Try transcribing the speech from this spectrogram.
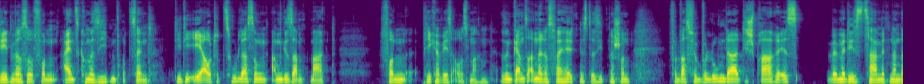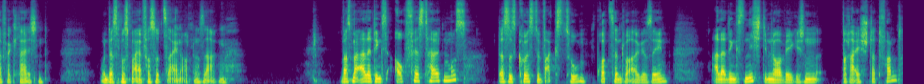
reden wir so von 1,7 Prozent, die die E-Auto-Zulassung am Gesamtmarkt von PKWs ausmachen. Also ein ganz anderes Verhältnis, da sieht man schon, von was für Volumen da die Sprache ist, wenn wir diese Zahlen miteinander vergleichen. Und das muss man einfach so zur Einordnung sagen. Was man allerdings auch festhalten muss, dass das größte Wachstum, prozentual gesehen, allerdings nicht im norwegischen Bereich stattfand.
